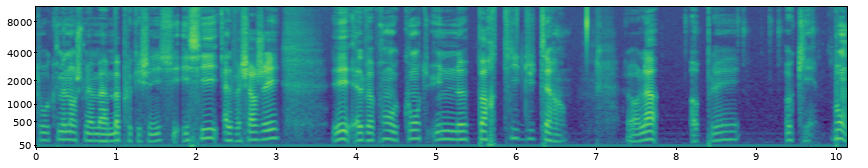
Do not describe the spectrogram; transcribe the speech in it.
Donc maintenant je mets ma map location ici, ici, elle va charger, et elle va prendre en compte une partie du terrain. Alors là, hop là, ok. Bon,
